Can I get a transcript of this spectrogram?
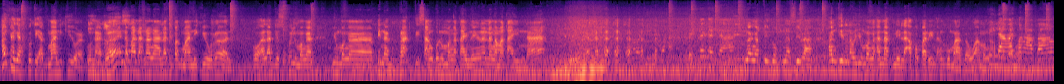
ay kayat ko ti ag manicure ko na ay napana na nga ala ti pag manicure o ala Diyos ko yung mga yung mga pinagpraktisan ko nung mga time na yun na nangamatay na nangatigok na sila until now yung mga anak nila ako pa rin ang gumagawa mga Kailangan mahabang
